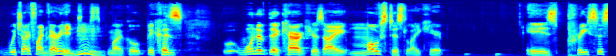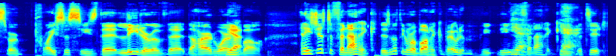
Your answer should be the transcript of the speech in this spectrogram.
which I find very interesting, Michael, because w- one of the characters I most dislike here is Prisus or Prisus. He's the leader of the the Hardwire Yeah. cabal, and he's just a fanatic. There's nothing robotic about him. He, he's Yeah, a fanatic. yeah. That's it.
